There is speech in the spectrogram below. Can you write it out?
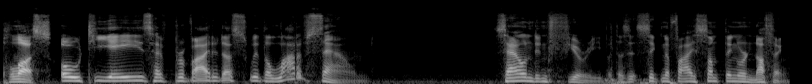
Plus. OTAs have provided us with a lot of sound. Sound and fury, but does it signify something or nothing?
